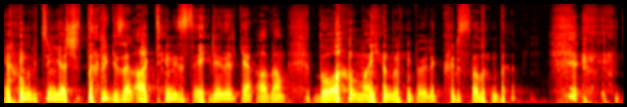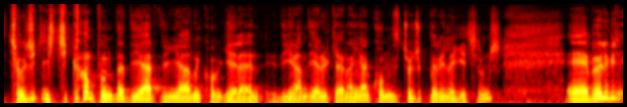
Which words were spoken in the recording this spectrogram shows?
Ya onu bütün yaşıtları güzel Akdeniz'de eğlenirken adam Doğu Almanya'nın böyle kırsalında çocuk işçi kampında diğer dünyanın gelen dünyanın diğer ülkelerinden gelen komünist çocuklarıyla geçirmiş. Ee, böyle bir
